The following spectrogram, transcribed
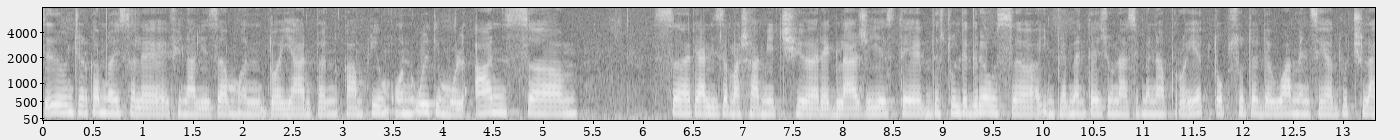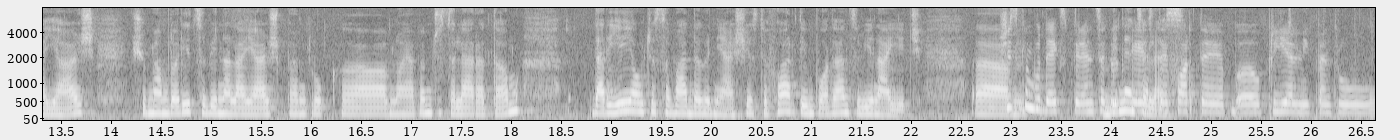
încercăm noi să le finalizăm în 2 ani, pentru că în, prim, în ultimul an să să realizăm așa mici reglaje. Este destul de greu să implementezi un asemenea proiect, 800 de oameni să-i aduci la Iași și mi-am dorit să vină la Iași pentru că noi avem ce să le arătăm, dar ei au ce să vadă în Iași. Este foarte important să vină aici. Și schimbul de experiență cred că este foarte uh, prielnic pentru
